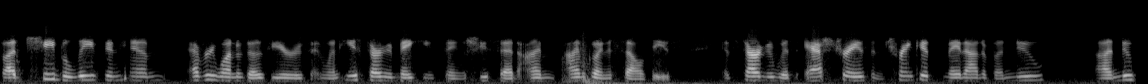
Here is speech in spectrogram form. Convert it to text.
but she believed in him every one of those years. And when he started making things, she said, "I'm I'm going to sell these." It started with ashtrays and trinkets made out of a new a new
